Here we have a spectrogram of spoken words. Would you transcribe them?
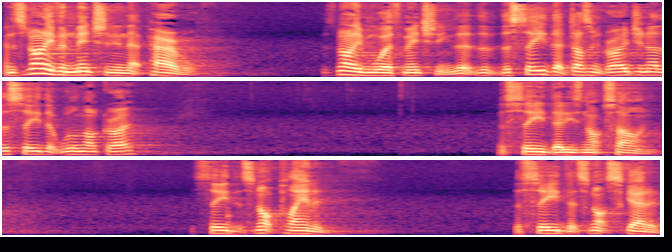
And it's not even mentioned in that parable. It's not even worth mentioning. The, the, the seed that doesn't grow, do you know the seed that will not grow? the seed that is not sown, the seed that's not planted, the seed that's not scattered,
